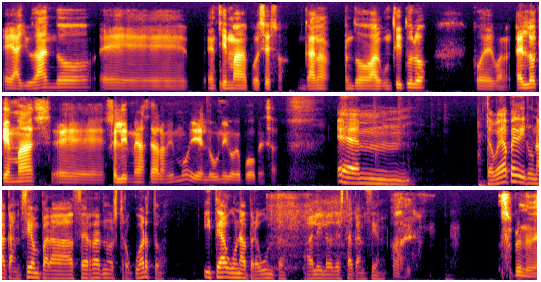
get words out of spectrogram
eh, ayudando, eh, encima pues eso, ganando algún título, pues bueno, es lo que más eh, feliz me hace ahora mismo y es lo único que puedo pensar. Em, te voy a pedir una canción para cerrar nuestro cuarto. Y te hago una pregunta al hilo de esta canción. sorpréndeme.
